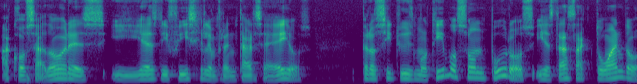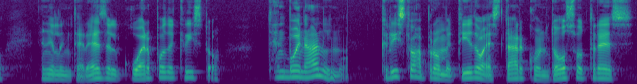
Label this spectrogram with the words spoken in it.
acosadores y es difícil enfrentarse a ellos. Pero si tus motivos son puros y estás actuando en el interés del cuerpo de Cristo, ten buen ánimo. Cristo ha prometido estar con dos o tres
